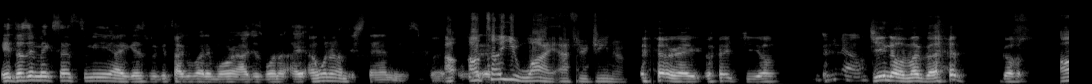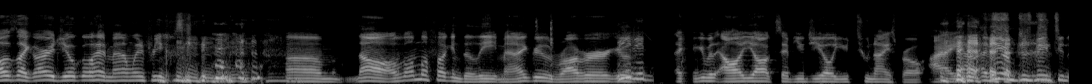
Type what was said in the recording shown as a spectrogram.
It doesn't make sense to me. I guess we could talk about it more. I just wanna. I, I wanna understand this. But I'll, I'll tell you why after Gino. all right, all right, Gio. you know Gino, my bad. Go. I was like, all right, Joe, go ahead, man. I'm waiting for you. um, no, I'm I'm a fucking delete, man. I agree with Robert. You're- I agree with all y'all except you, Gio. You too nice, bro. I I think I'm just being too.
